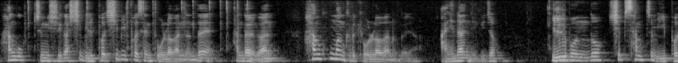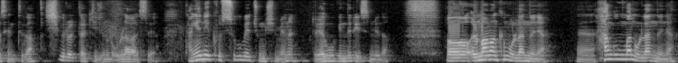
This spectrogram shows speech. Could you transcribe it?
한국 증시가 11% 12% 올라갔는데 한 달간 한국만 그렇게 올라가는 거냐? 아니란 얘기죠. 일본도 13.2%가 11월 달 기준으로 올라갔어요. 당연히 그 수급의 중심에는 외국인들이 있습니다. 어, 얼마만큼 올랐느냐? 에, 한국만 올랐느냐?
